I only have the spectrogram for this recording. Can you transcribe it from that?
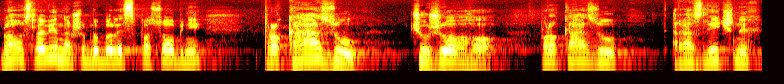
благослови щоб ми були способні проказу чужого, проказу различних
